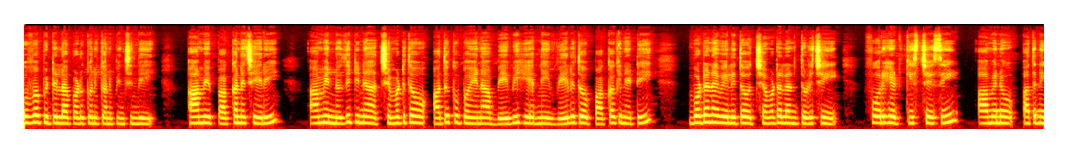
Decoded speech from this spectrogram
గువ్వ పిట్టలా పడుకొని కనిపించింది. ఆమె పక్కన చేరి ఆమె నుదిటిన చెమటతో అతుక్కుపోయిన బేబీ హెయిర్ని వేలుతో పక్కకి నెట్టి బొటన వేలితో చెమటలను తుడిచి ఫోర్ హెడ్ కిస్ చేసి ఆమెను అతని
